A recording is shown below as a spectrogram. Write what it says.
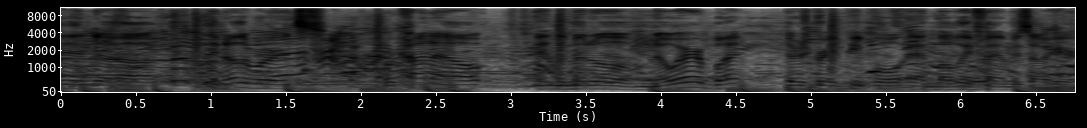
and uh, in other words, we're kind of out in the middle of nowhere, but there's great people and lovely families out here.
